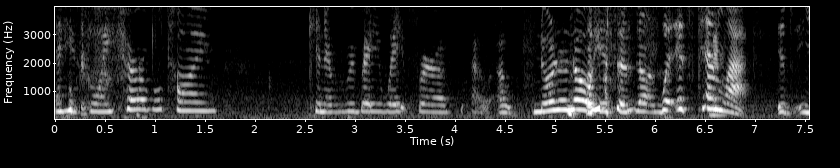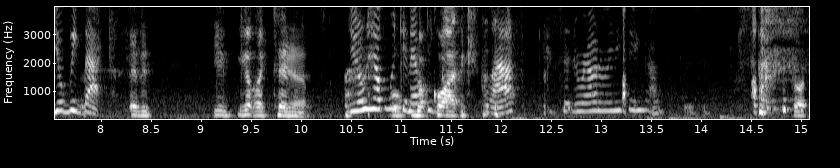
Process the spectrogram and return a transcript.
and he's going terrible time. Can everybody wait for a? a, a no, no, no. He says no. Well, it's ten laps. It, you'll be back. It is, you, you got like 10 Yeah. minutes. You don't have like Well, an empty quite. glass sitting around or anything. I'm just. Got-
